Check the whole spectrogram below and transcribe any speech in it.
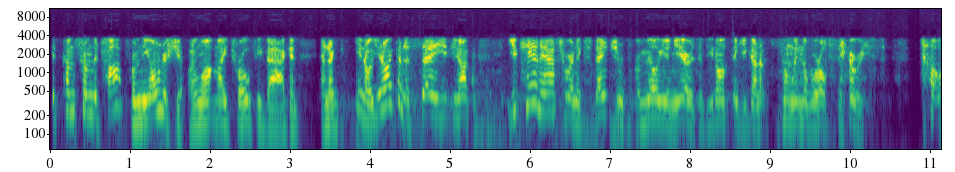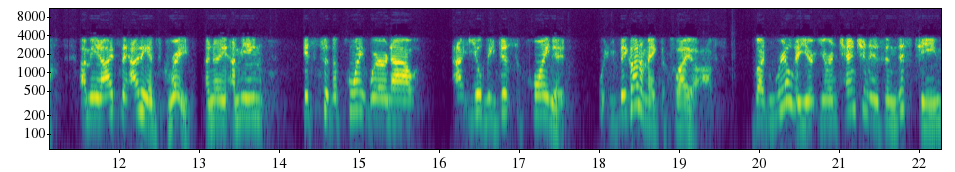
it comes from the top, from the ownership. I want my trophy back, and and I, you know you're not going to say you're not you can't ask for an extension for a million years if you don't think you're going to win the World Series. So I mean I think I think it's great. I mean I mean it's to the point where now I, you'll be disappointed. They're going to make the playoffs, but really your your intention is in this team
